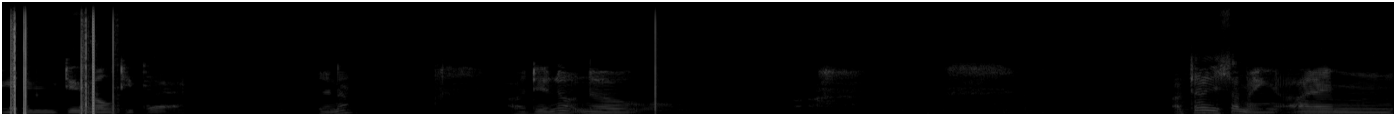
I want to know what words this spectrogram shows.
if you do multiplayer. You know? I do not know. I'll tell you something. I'm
